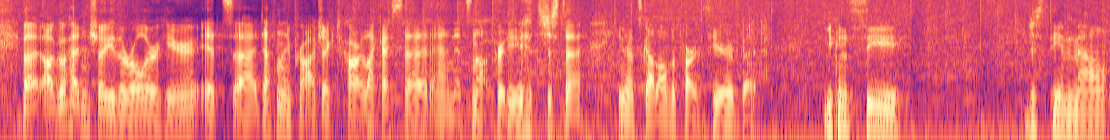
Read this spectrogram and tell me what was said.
but I'll go ahead and show you the roller here. It's uh, definitely a project car like I said and it's not pretty. It's just a, you know, it's got all the parts here but you can see just the amount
